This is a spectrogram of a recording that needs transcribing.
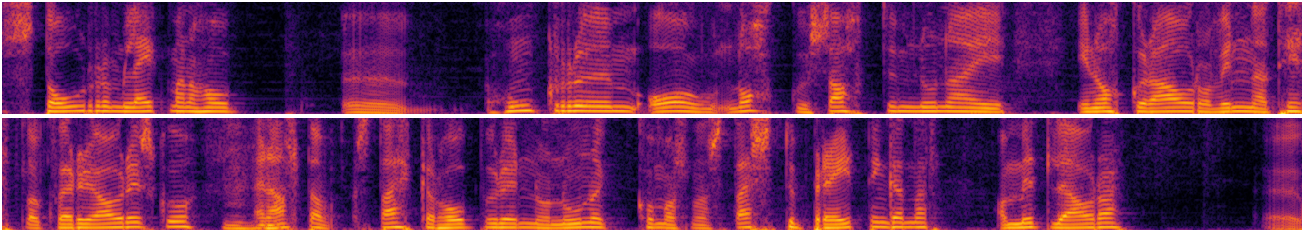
stórum leikmannahóp uh, hungruðum og nokkuð sáttum núna í, í nokkur ár og vinna titla á hverju ári sko. En alltaf stækkar hópurinn og núna koma svona stærstu breytingarnar á milli ára. Uh,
